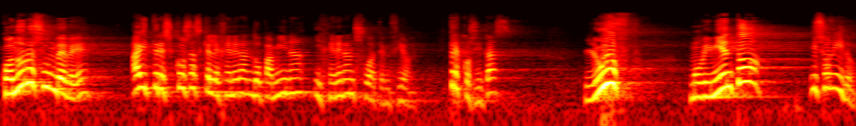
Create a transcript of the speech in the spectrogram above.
cuando uno es un bebé, hay tres cosas que le generan dopamina y generan su atención. Tres cositas. Luz, movimiento y sonido.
